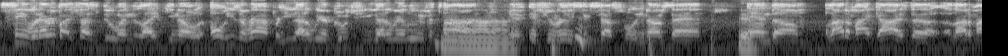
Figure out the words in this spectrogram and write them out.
see, what everybody tries to do when, like, you know, oh, he's a rapper. You got to wear Gucci. You got to wear Louis Vuitton. No, no, no. If, if you're really successful, you know what I'm saying? Yeah. And um, a lot of my guys, that a lot of my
